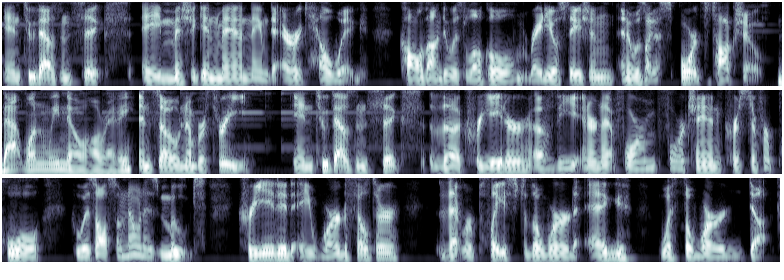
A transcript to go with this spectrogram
in 2006, a Michigan man named Eric Helwig called onto his local radio station, and it was like a sports talk show. That one we know already. And so, number three, in 2006, the creator of the internet forum 4chan, Christopher Poole, who is also known as Moot, created a word filter that replaced the word egg with the word duck.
